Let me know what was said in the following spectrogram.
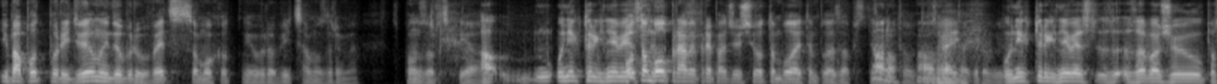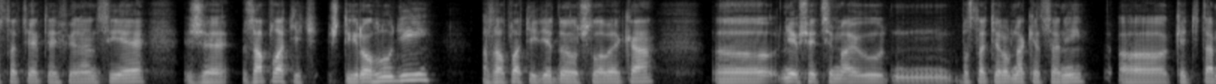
Iba podporiť veľmi dobrú vec som ochotný urobiť, samozrejme, sponzorsky. A A... u niektorých O neviest... tom bol práve, prepáč, ešte o tom bol aj ten ples abstinentov. Áno, To áno. tak robili. U niektorých neviest zavažujú v podstate aj tie financie, že zaplatiť štyroch ľudí a zaplatiť jedného človeka, uh, nie všetci majú mm, v podstate rovnaké ceny. Uh, keď tam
